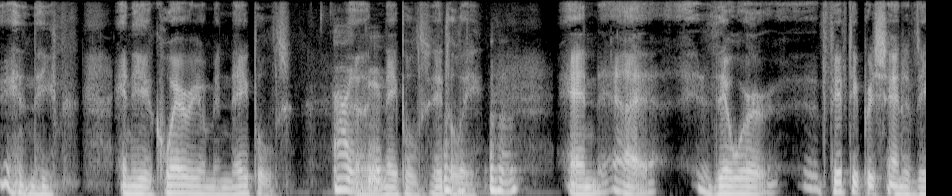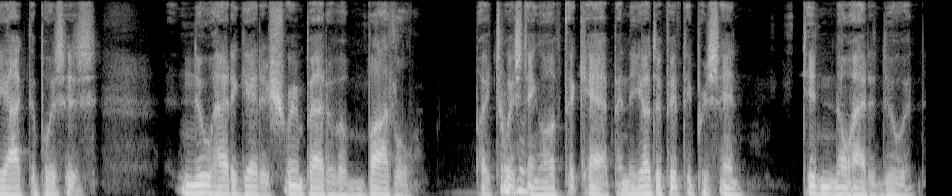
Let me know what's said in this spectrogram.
in the in the aquarium in Naples, oh, uh, Naples, mm-hmm. Italy, mm-hmm. and uh, there were fifty percent of the octopuses knew how to get a shrimp out of a bottle by mm-hmm. twisting mm-hmm. off the cap, and the other 50% didn't know how to do it.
